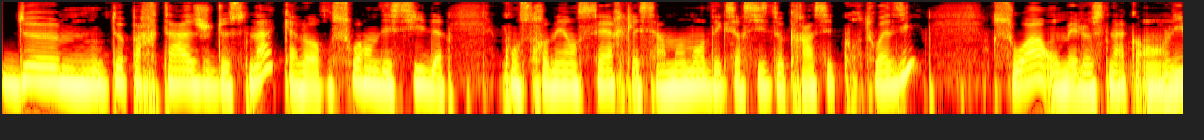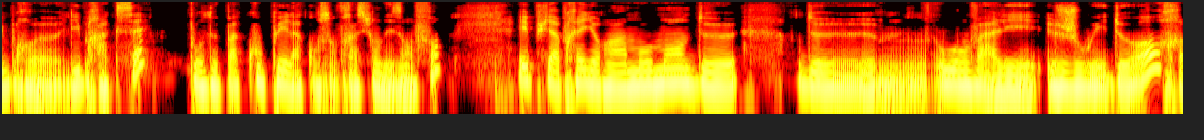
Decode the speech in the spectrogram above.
de de partage de snacks. Alors soit on décide qu'on se remet en cercle et c'est un moment d'exercice de grâce et de courtoisie. Soit on met le snack en libre euh, libre accès pour ne pas couper la concentration des enfants. Et puis après, il y aura un moment de, de où on va aller jouer dehors.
